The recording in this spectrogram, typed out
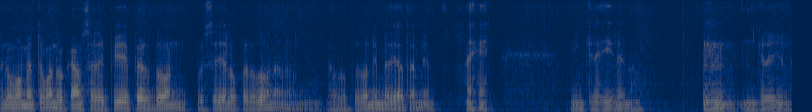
En un momento cuando Kamsa le pide perdón, pues ella lo perdona, lo perdona inmediatamente. Increíble, ¿no? Increíble.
